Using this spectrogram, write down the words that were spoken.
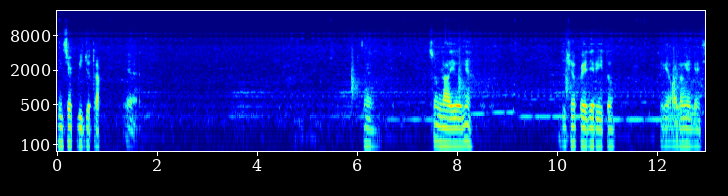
insert video track. Yan. Yan. So, layo niya. Hindi siya pwede rito. Sige, okay lang yan guys.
